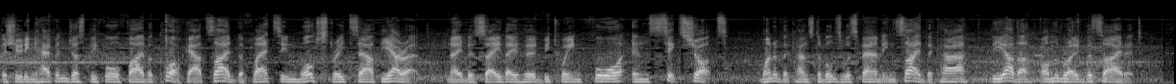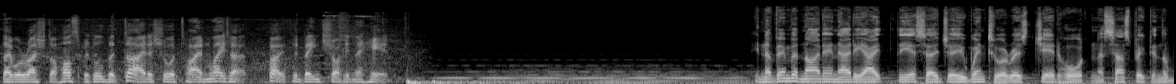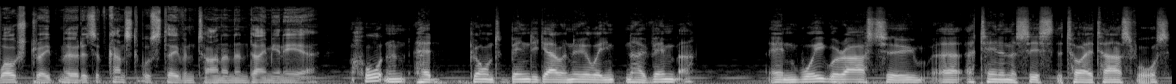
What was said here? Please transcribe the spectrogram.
The shooting happened just before 5 o'clock outside the flats in Walsh Street, South Yarra. Neighbours say they heard between four and six shots. One of the constables was found inside the car, the other on the road beside it. They were rushed to hospital but died a short time later. Both had been shot in the head. In November 1988, the SOG went to arrest Jedd Houghton, a suspect in the Walsh Street murders of Constable Stephen Tynan and Damien Eyre. Houghton had gone to Bendigo in early November, and we were asked to uh, attend and assist the Tyre Task Force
